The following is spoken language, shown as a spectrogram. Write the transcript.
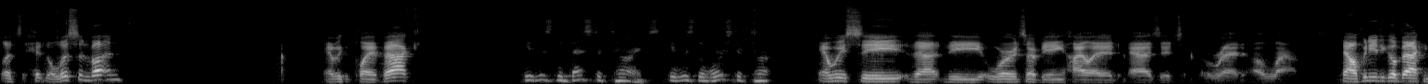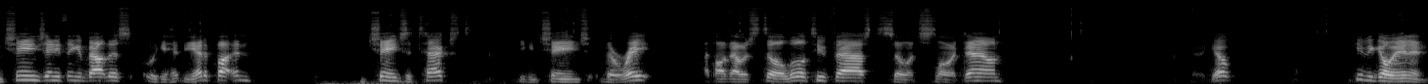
Let's hit the listen button. And we can play it back. It was the best of times. It was the worst of times. And we see that the words are being highlighted as it's read aloud. Now, if we need to go back and change anything about this, we can hit the edit button. You can change the text. You can change the rate. I thought that was still a little too fast, so let's slow it down There we go. You can go in and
